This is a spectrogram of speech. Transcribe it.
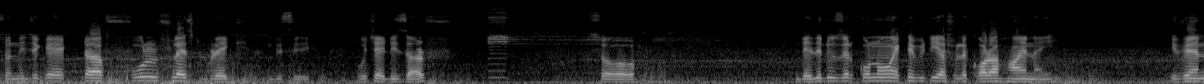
সো নিজেকে একটা ফুল ফ্লেসড ব্রেক দিছি which I deserve so daily ডোজের কোনো অ্যাক্টিভিটি আসলে করা হয় নাই। ইভেন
